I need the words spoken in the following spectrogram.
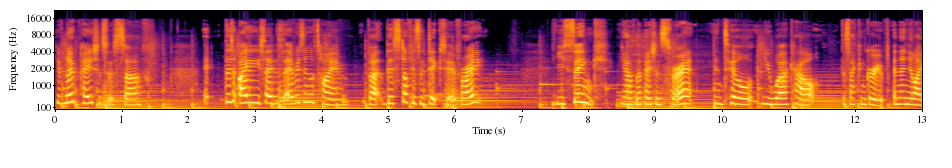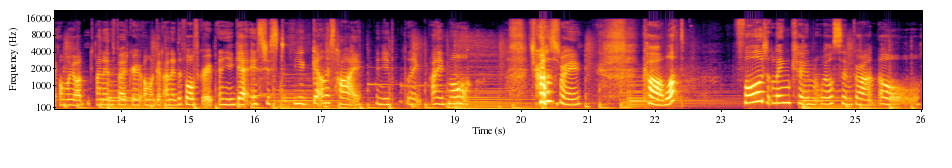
You have no patience with stuff. It, this I say this every single time, but this stuff is addictive, right? You think you have no patience for it until you work out the second group and then you're like oh my god i know the third group oh my god i know the fourth group and you get it's just you get on this high and you think i need more trust me car what ford lincoln wilson grant oh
